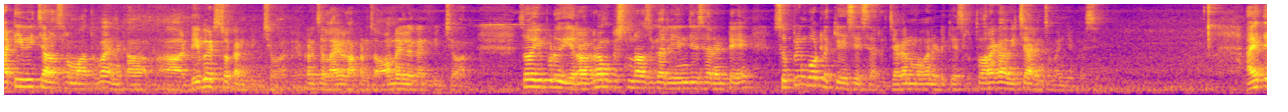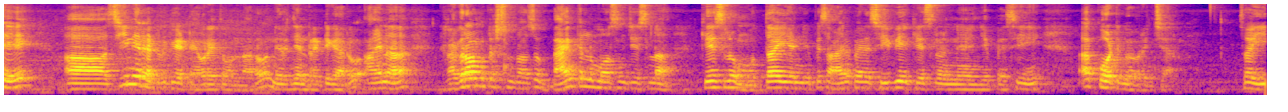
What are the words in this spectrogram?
ఆ టీవీ ఛానల్స్లో మాత్రమే ఆయనకు డిబేట్స్లో కనిపించేవారు ఎక్కడి నుంచి లైవ్లో అక్కడి నుంచి ఆన్లైన్లో కనిపించేవారు సో ఇప్పుడు ఈ రఘురామకృష్ణరాజు గారు ఏం చేశారంటే సుప్రీంకోర్టులో కేసు వేశారు జగన్మోహన్ రెడ్డి కేసులు త్వరగా విచారించమని చెప్పేసి. అయితే సీనియర్ అడ్వకేట్ ఎవరైతే ఉన్నారో నిరంజన్ రెడ్డి గారు ఆయన రఘురామకృష్ణరాజు బ్యాంకులను మోసం చేసిన కేసులో ముద్దాయి అని చెప్పేసి ఆయన పైన సిబిఐ కేసులు ఉన్నాయని చెప్పేసి ఆ కోర్టుకు వివరించారు. సో ఈ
